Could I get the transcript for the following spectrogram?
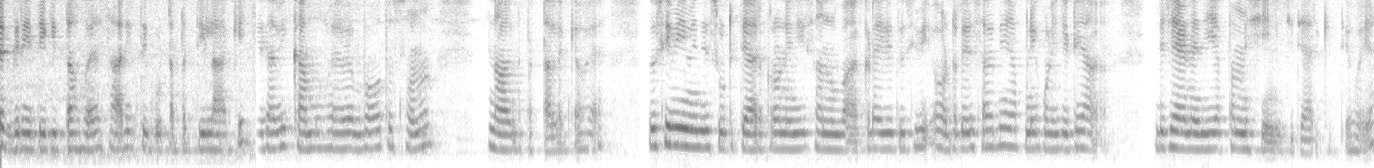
ਘੱਗਰੇ ਤੇ ਕੀਤਾ ਹੋਇਆ ਸਾਰੀ ਤੇ ਗੋਟਾ ਪੱਤੀ ਲਾ ਕੇ। ਇਹਦਾ ਵੀ ਕੰਮ ਹੋਇਆ ਹੋਇਆ, ਬਹੁਤ ਸੋਹਣਾ। ਨਾਲ ਦੁਪੱਟਾ ਲੱਗਿਆ ਹੋਇਆ। ਤੁਸੀਂ ਵੀ ਇਵੇਂ ਦੇ ਸੂਟ ਤਿਆਰ ਕਰਾਉਣੇ ਜੀ, ਸਾਨੂੰ ਬਾਗ ਕਢਾਈ ਦੇ ਤੁਸੀਂ ਵੀ ਆਰਡਰ ਦੇ ਸਕਦੇ ਆ ਆਪਣੇ ਕੋਲੇ ਜਿਹੜੇ ਆ ਡਿਜ਼ਾਈਨ ਹੈ ਜੀ, ਆਪਾਂ ਮਸ਼ੀਨ 'ਚ ਤਿਆਰ ਕੀਤੇ ਹੋਏ ਆ।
